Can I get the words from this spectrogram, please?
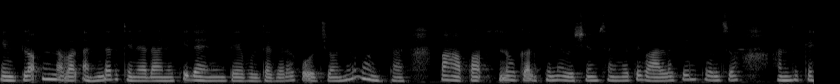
ఇంట్లో ఉన్న వాళ్ళందరూ తినడానికి డైనింగ్ టేబుల్ దగ్గర కూర్చొని ఉంటారు. పాప నువ్వు కలిపిన విషయం సంగతి వాళ్ళకేం తెలుసు? అందుకే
